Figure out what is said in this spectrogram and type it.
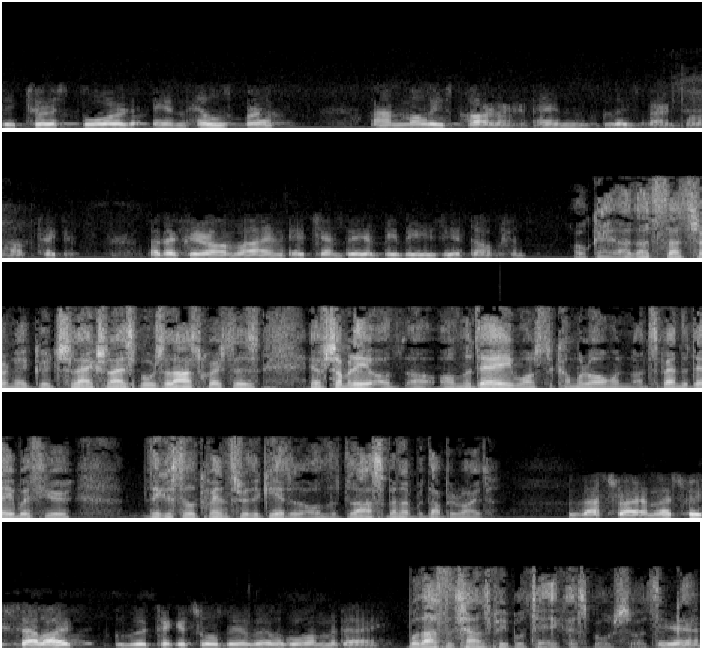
the Tourist Board in Hillsborough, and Molly's Parlour in Lisburn will have tickets. But if you're online, HMV would be the easiest option. Okay, that's that's certainly a good selection. I suppose the last question is, if somebody on, on the day wants to come along and, and spend the day with you, they can still come in through the gate on the last minute. Would that be right? That's right. Unless we sell out, the tickets will be available on the day. Well, that's the chance people take, I suppose. So it's Yeah. okay.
